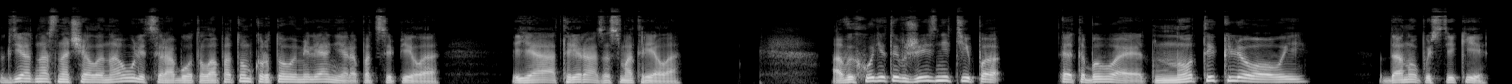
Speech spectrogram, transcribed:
где одна сначала на улице работала, а потом крутого миллионера подцепила. Я три раза смотрела. А выходит и в жизни типа это бывает, но ты клевый». «Да ну, пустяки», —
